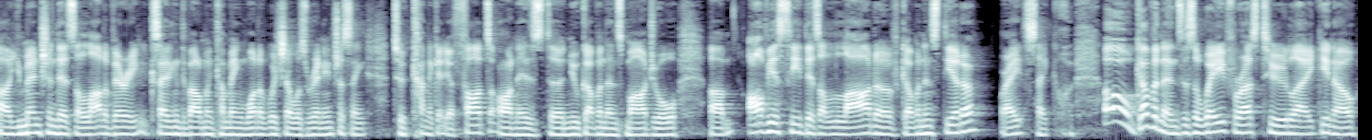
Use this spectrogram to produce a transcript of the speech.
Uh, you mentioned there's a lot of very exciting development coming. One of which that was really interesting to kind of get your thoughts on is the new governance module. Um, obviously, there's a lot of governance theater, right? It's like, oh, governance is a way for us to like you know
